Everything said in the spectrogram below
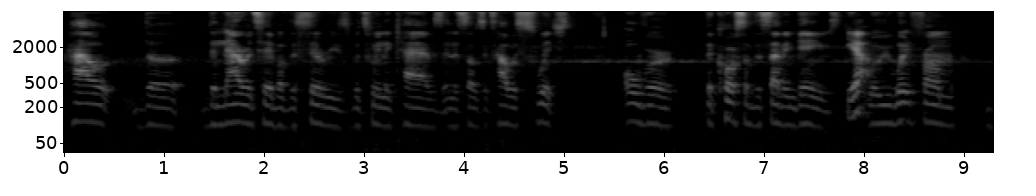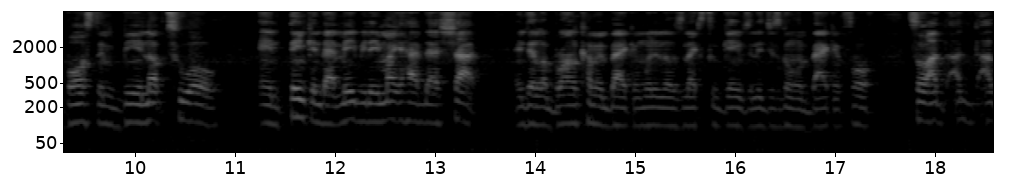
how the the narrative of the series between the Cavs and the Celtics, how it switched over the course of the seven games. Yeah. Where we went from Boston being up 2-0 and thinking that maybe they might have that shot, and then LeBron coming back and winning those next two games, and it just going back and forth. So I, I, I,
